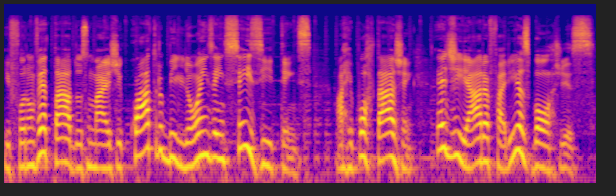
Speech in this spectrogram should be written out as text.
e foram vetados mais de 4 bilhões em seis itens. A reportagem é de Yara Farias Borges.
